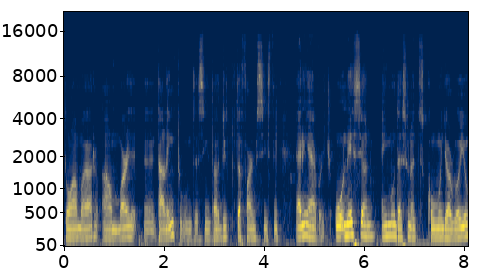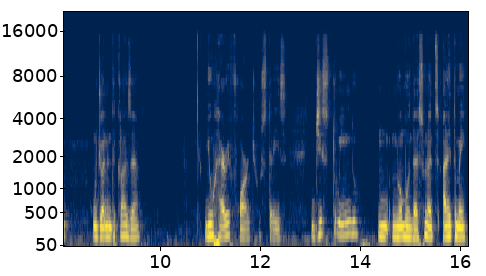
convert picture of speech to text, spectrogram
Então a maior, a maior eh, talento, vamos dizer assim, tá dentro da Farm System era em Everett. Ou nesse ano em Modesto Nuts, com o Andy Arroyo, o Johnny DeClazé e o Harry Ford, os três destruindo um, no Modesto Nuts. Além também,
